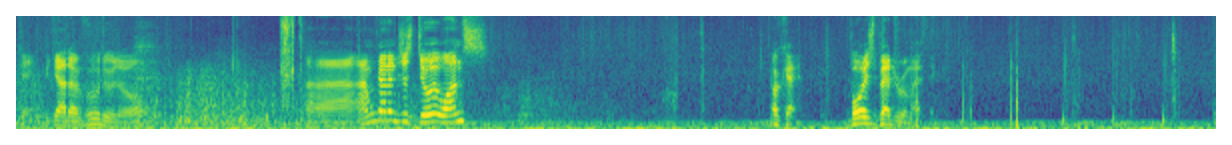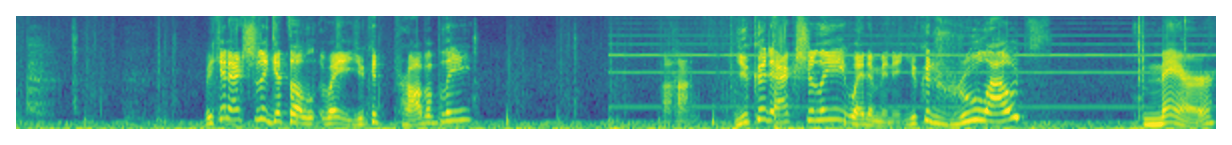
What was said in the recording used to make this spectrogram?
Okay, we got a voodoo doll. Uh, I'm gonna just do it once. Okay. Boy's bedroom, I think. We can actually get the... Wait, you could probably... Aha. You could actually... Wait a minute. You could rule out Mare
